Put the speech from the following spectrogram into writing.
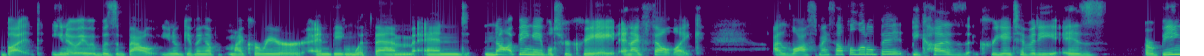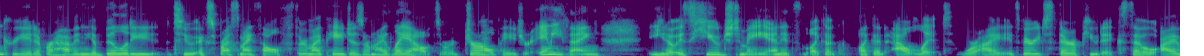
but you know it was about you know giving up my career and being with them and not being able to create. And i felt like i lost myself a little bit because creativity is or being creative or having the ability to express myself through my pages or my layouts or a journal page or anything you know is huge to me. And it's like a like an outlet where i it's very therapeutic. So i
